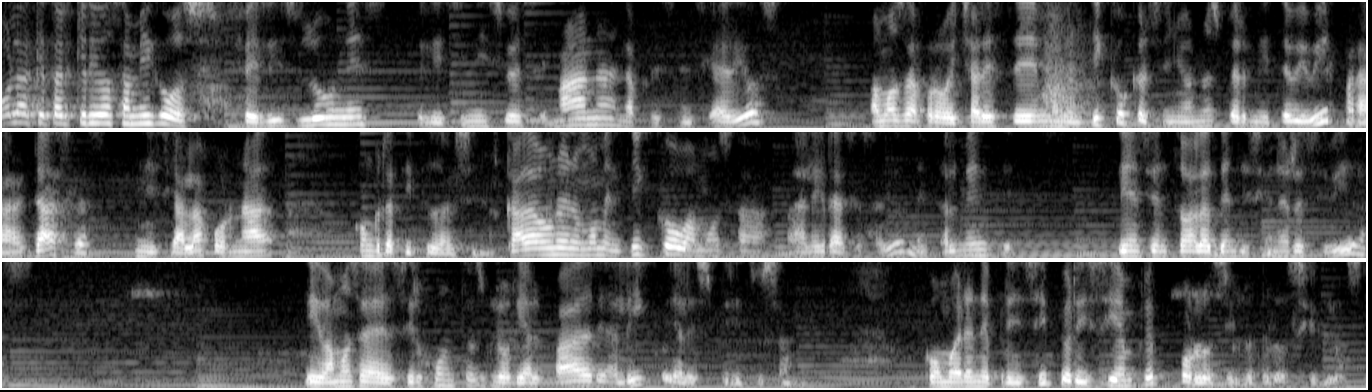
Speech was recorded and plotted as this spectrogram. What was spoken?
Hola, ¿qué tal queridos amigos? Feliz lunes, feliz inicio de semana en la presencia de Dios. Vamos a aprovechar este momentico que el Señor nos permite vivir para dar gracias, iniciar la jornada con gratitud al Señor. Cada uno en un momentico vamos a, darle gracias a Dios mentalmente. Piensen en todas las bendiciones recibidas. Y vamos a decir juntos, gloria al Padre, al Hijo y al Espíritu Santo, como era en el principio, ahora y siempre, por los siglos de los siglos.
